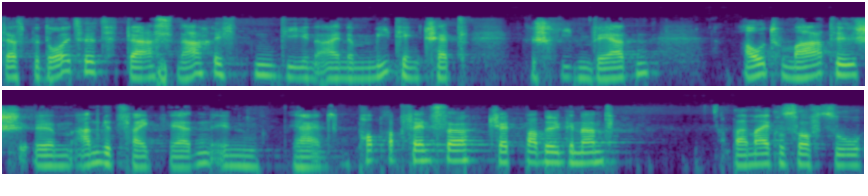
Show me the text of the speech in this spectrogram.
Das bedeutet, dass Nachrichten, die in einem Meeting-Chat geschrieben werden, automatisch ähm, angezeigt werden in ja, Pop-up-Fenster, Chat-Bubble genannt, bei Microsoft so,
